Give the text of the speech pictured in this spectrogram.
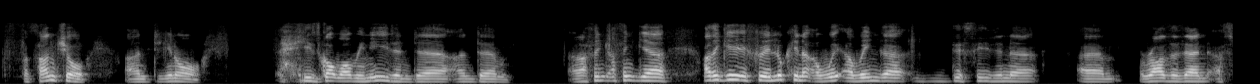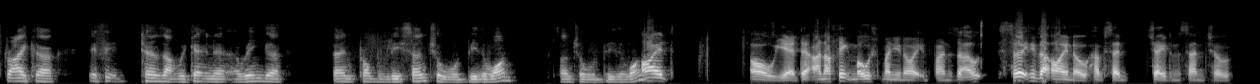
for Sancho, and you know, he's got what we need, and uh, and um, and I think I think yeah, I think if we're looking at a, a winger this season, uh, um, rather than a striker, if it turns out we're getting a, a winger, then probably Sancho would be the one. Sancho would be the one. I'd Oh yeah, and I think most Man United fans, that, certainly that I know, have said Jadon Sancho.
